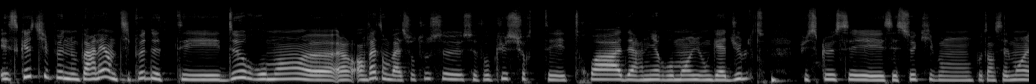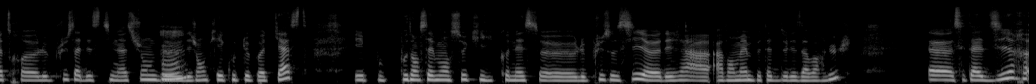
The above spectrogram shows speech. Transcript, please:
Est-ce que tu peux nous parler un petit peu de tes deux romans Alors, en fait, on va surtout se, focus sur tes trois derniers romans young adultes, puisque c'est ceux qui vont potentiellement être le plus à destination de, mmh. des gens qui écoutent le podcast, et potentiellement ceux qui connaissent le plus aussi, déjà avant même peut-être de les avoir lus. C'est-à-dire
